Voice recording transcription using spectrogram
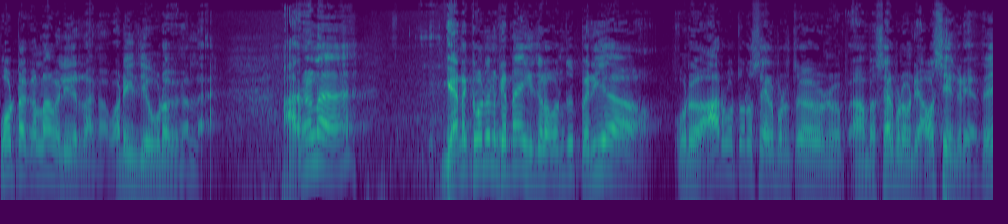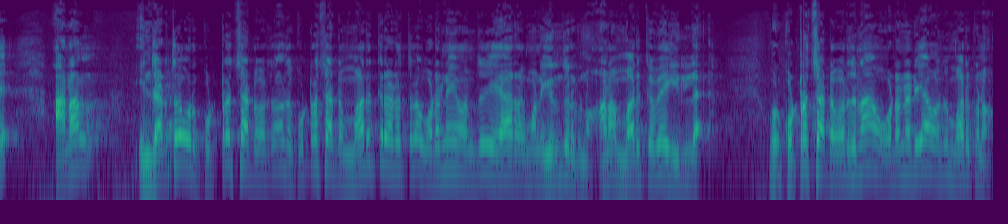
போட்டோக்கள்லாம் வெளியிடுறாங்க வட இந்திய ஊடகங்களில். அதனால் எனக்கு வந்து கேட்டால் இதில் வந்து பெரிய ஒரு ஆர்வத்தோடு செயல்படுத்த செயல்பட வேண்டிய அவசியம் கிடையாது. ஆனால் இந்த இடத்துல ஒரு குற்றச்சாட்டு வருது அந்த குற்றச்சாட்டை மறுக்கிற இடத்துல உடனே வந்து ஏஆர் ரஹ்மான் இருந்திருக்கணும். ஆனால் மறுக்கவே இல்லை. ஒரு குற்றச்சாட்டு வருதுன்னா உடனடியாக வந்து மறுக்கணும்.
